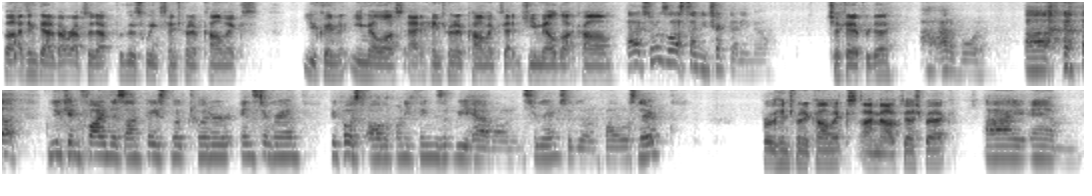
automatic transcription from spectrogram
But I think that about wraps it up for this week's Henchman of Comics. You can email us at henchmanofcomics at gmail.com. Alex, when was the last time you checked that email? Check it every day. Oh, attaboy. Uh, you can find us on Facebook, Twitter, Instagram. We post all the funny things that we have on Instagram, so go and follow us there. For the Henchmen of Comics, I'm Alex Eschbach. I am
